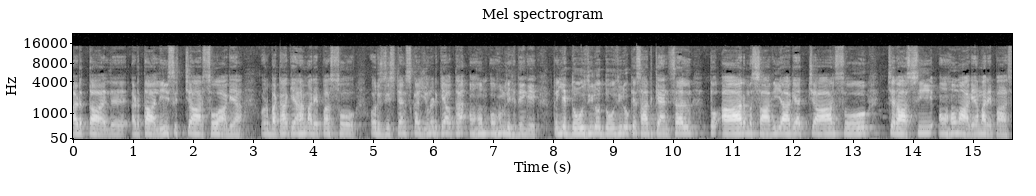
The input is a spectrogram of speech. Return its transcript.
अड़ताल, अड़तालीस, चार सौ आ गया। और बटा क्या है हमारे पास? सौ। और रेजिस्टेंस का यूनिट क्या होता है? ओहम ओहम लिख देंगे। तो ये दो ज़ीरो दो ज़ीरो के साथ कैंसल तो आर मसावी आ गया, चार सौ चौरासी ओहम आ गया हमारे पास।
